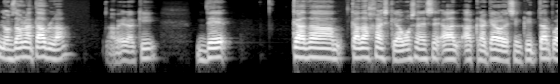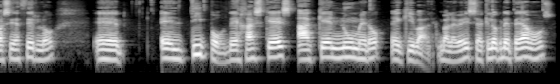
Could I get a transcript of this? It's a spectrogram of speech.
nos da una tabla, a ver aquí, de cada, cada hash que vamos a, craquear o desencriptar, por así decirlo, eh, el tipo de hash que es a qué número equivale. Vale, ¿veis? Si aquí lo crepeamos,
